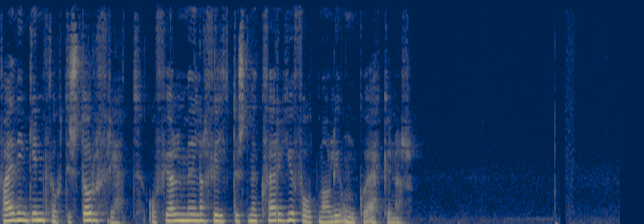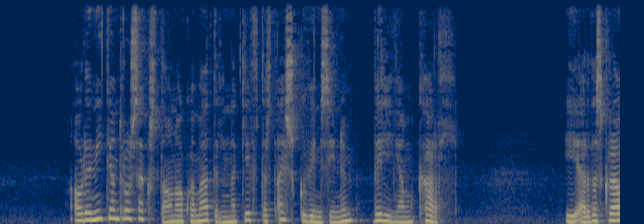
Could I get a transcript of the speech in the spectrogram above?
Fæðingin þótti stórfrétt og fjölmiðlar fyldust með hverju fótmáli ungu ekkunar. Árið 1916 ákvað Madeline að giftast æskuvinn sínum William Karl. Í erðaskrá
